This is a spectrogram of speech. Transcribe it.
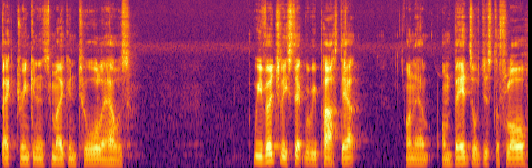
back drinking and smoking to all hours. We virtually slept where we passed out on our on beds or just the floor.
